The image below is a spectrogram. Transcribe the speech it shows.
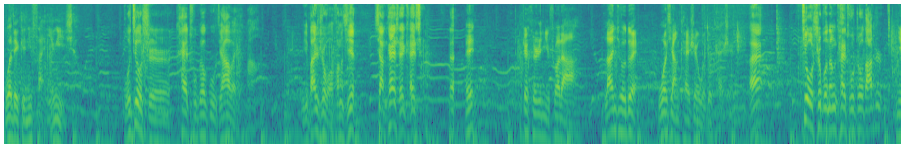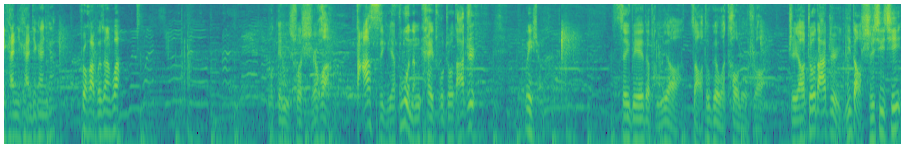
我得给你反映一下。不就是开除个顾家伟吗？你办事我放心，想开谁开谁。哎，这可是你说的啊！篮球队，我想开谁我就开谁。哎，就是不能开除周大志。你看，你看，你看，你看，说话不算话。我跟你说实话，打死也不能开除周大志。为什么？CBA 的朋友早都给我透露说，只要周大志一到实习期，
